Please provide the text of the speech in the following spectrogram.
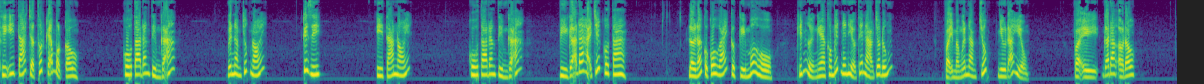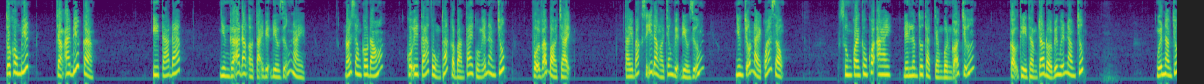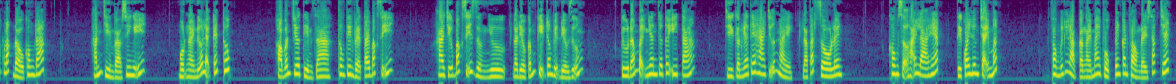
thì y tá chợt thốt khẽ một câu. Cô ta đang tìm gã. Nguyễn nam trúc nói, cái gì? Y tá nói, cô ta đang tìm gã, vì gã đã hại chết cô ta. Lời nói của cô gái cực kỳ mơ hồ, khiến người nghe không biết nên hiểu thế nào cho đúng. Vậy mà nguyễn nam trúc như đã hiểu. Vậy gã đang ở đâu? Tôi không biết chẳng ai biết cả. Y tá đáp, nhưng gã đang ở tại viện điều dưỡng này. Nói xong câu đó, cô y tá vùng thoát cả bàn tay của nguyễn nam trúc, vội vã bỏ chạy. Tay bác sĩ đang ở trong viện điều dưỡng, nhưng chỗ này quá rộng. Xung quanh không có ai, nên lâm thu thạch chẳng buồn gõ chữ. Cậu thì thầm trao đổi với nguyễn nam trúc. Nguyễn nam trúc lắc đầu không đáp. Hắn chìm vào suy nghĩ. Một ngày nữa lại kết thúc họ vẫn chưa tìm ra thông tin về tay bác sĩ. Hai chữ bác sĩ dường như là điều cấm kỵ trong viện điều dưỡng. Từ đám bệnh nhân cho tới y tá, chỉ cần nghe thấy hai chữ này là vắt rồ lên. Không sợ hãi la hét thì quay lưng chạy mất. Phong vĩnh lạc cả ngày mai phục bên căn phòng đầy xác chết.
